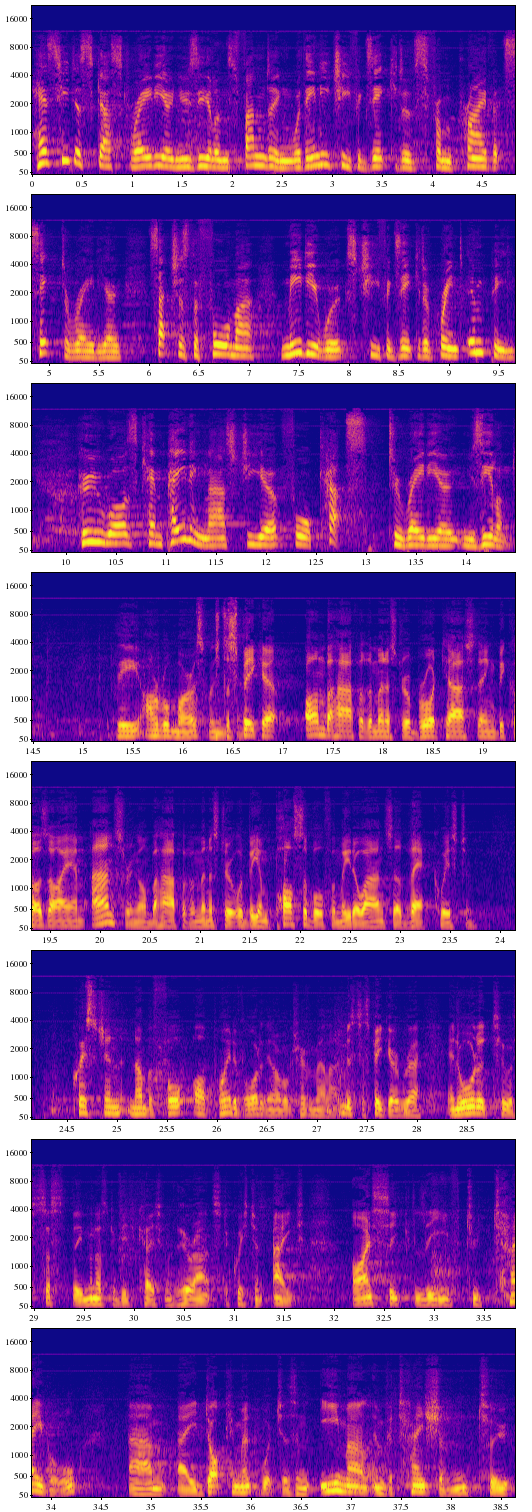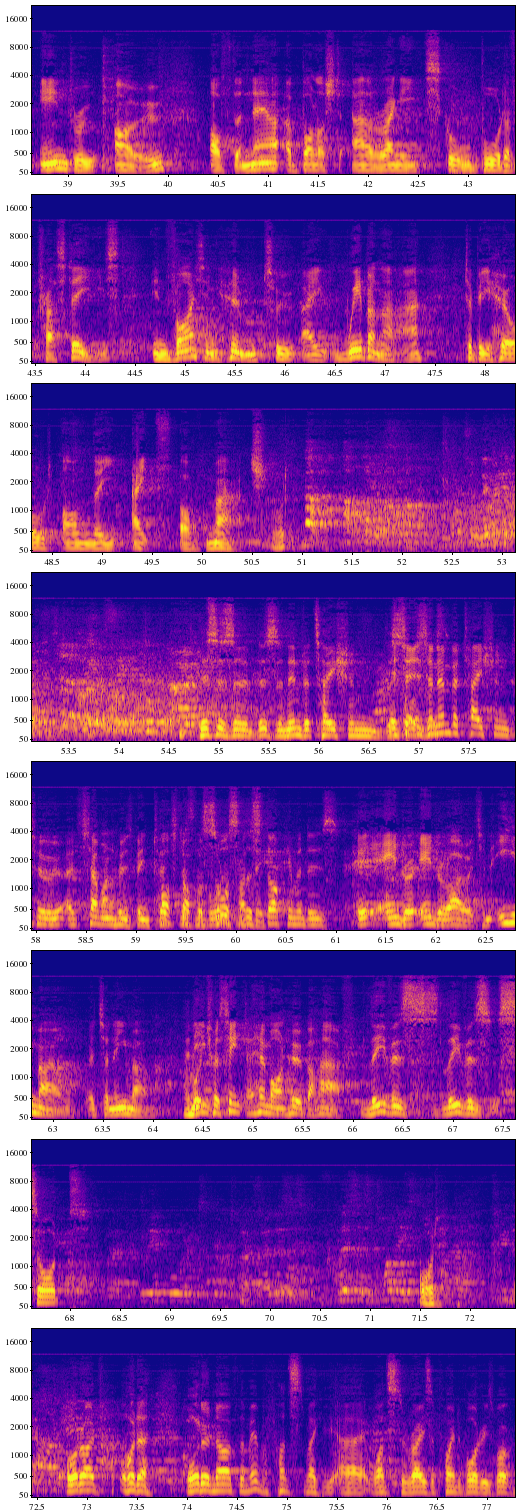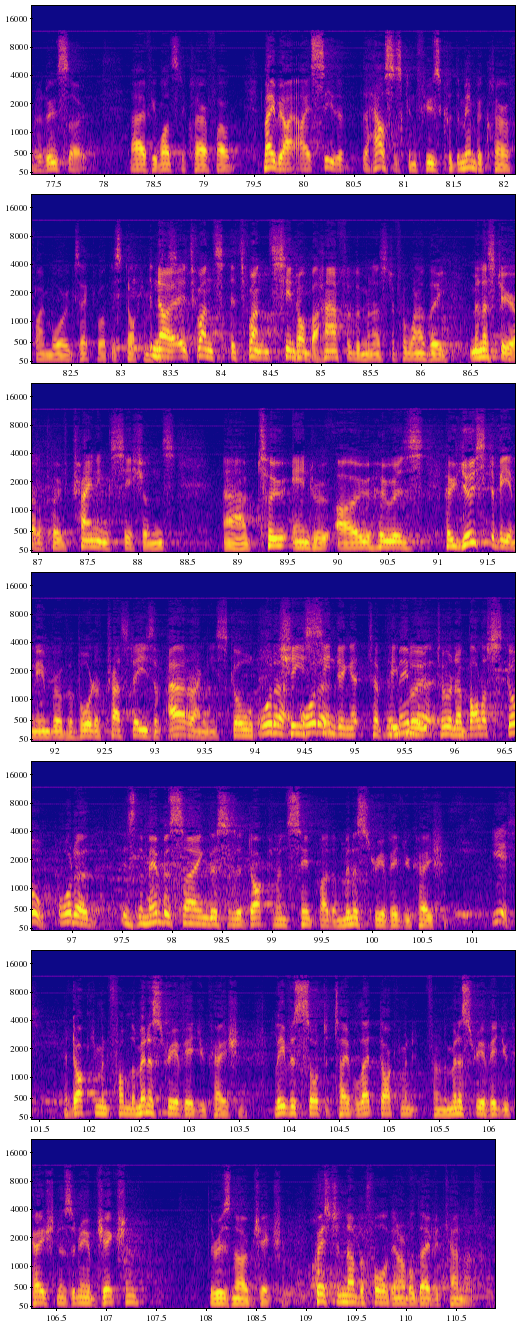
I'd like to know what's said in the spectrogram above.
Has he discussed Radio New Zealand's funding with any chief executives from private sector radio, such as the former MediaWorks chief executive Brent Impey, who was campaigning last year for cuts to Radio New Zealand? The Honourable Maurice Williamson. Mr Speaker, on behalf of the Minister of Broadcasting, because I am answering on behalf of a minister, it would be impossible for me to answer that question. Question number four, oh, point of order, the Honourable Trevor Mallard. Mr Speaker, uh, in order to assist the Minister of Education with her answer to question eight, I seek leave to table um, a document which is an email invitation to Andrew O of the now abolished Aorangi School Board of Trustees, inviting him to a webinar to be held on the 8th of March. This is, a, this is an invitation. It's, a- it's an invitation to uh, someone who's been tossed off the board source of this document is Andrew, Andrew O. It's an email. It's an email And which he- was sent to him on her behalf. Levers, Levers sought. Order. Order, order, order. No, if the member wants to make, uh, wants to raise a point of order, he's welcome to do so. Uh, if he wants to clarify, maybe I, I see that the House is confused. Could the member clarify more exactly what this document No, is? it's one, it's one sent on behalf of the Minister for one of the ministerial approved training sessions uh, to Andrew O, who, is, who used to be a member of the Board of Trustees of Aorangi School. Order, She's order. sending it to The people member- who, to an abolished school. Order. Is the member saying this is a document sent by the Ministry of Education? Yes. A document from the Ministry of Education. Levers sought to table that document from the Ministry of Education. Is there any objection? There is no objection. Question number four, the Honourable David Cunliffe.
